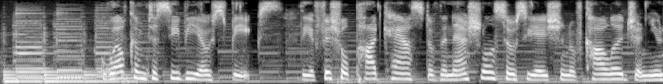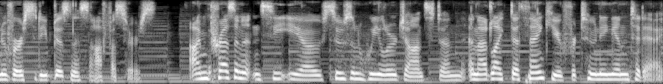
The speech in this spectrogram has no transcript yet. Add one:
Welcome to CBO Speaks, the official podcast of the National Association of College and University Business Officers. I'm President and CEO Susan Whealler Johnston, and I'd like to thank you for tuning in today.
